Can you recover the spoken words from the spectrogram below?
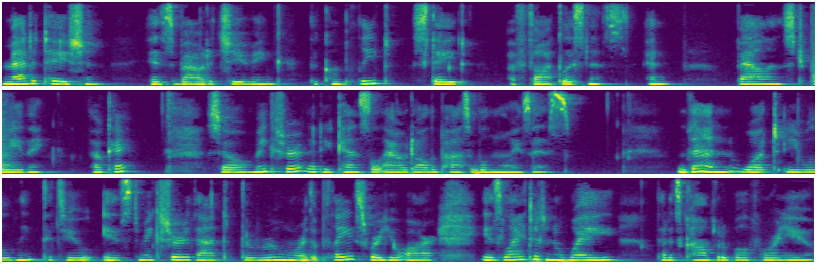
Meditation is about achieving the complete state of thoughtlessness and balanced breathing. Okay? So make sure that you cancel out all the possible noises. Then, what you will need to do is to make sure that the room or the place where you are is lighted in a way that it's comfortable for you.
